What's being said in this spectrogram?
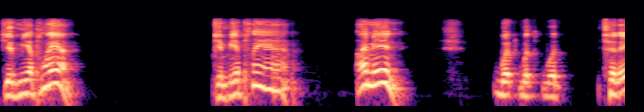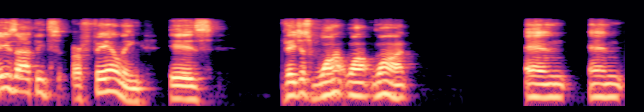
give me a plan. Give me a plan. I'm in what what what today's athletes are failing is they just want want want and and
